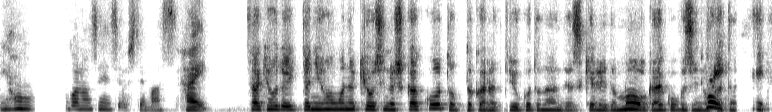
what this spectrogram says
日本語の先生をしてます。はい。先ほど言った日本語の教師の資格を取ったからということなんですけれども、外国人の方に、はい、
